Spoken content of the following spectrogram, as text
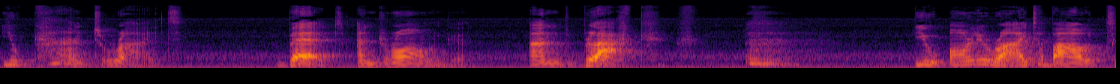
you can't write bad and wrong and black. You only write about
